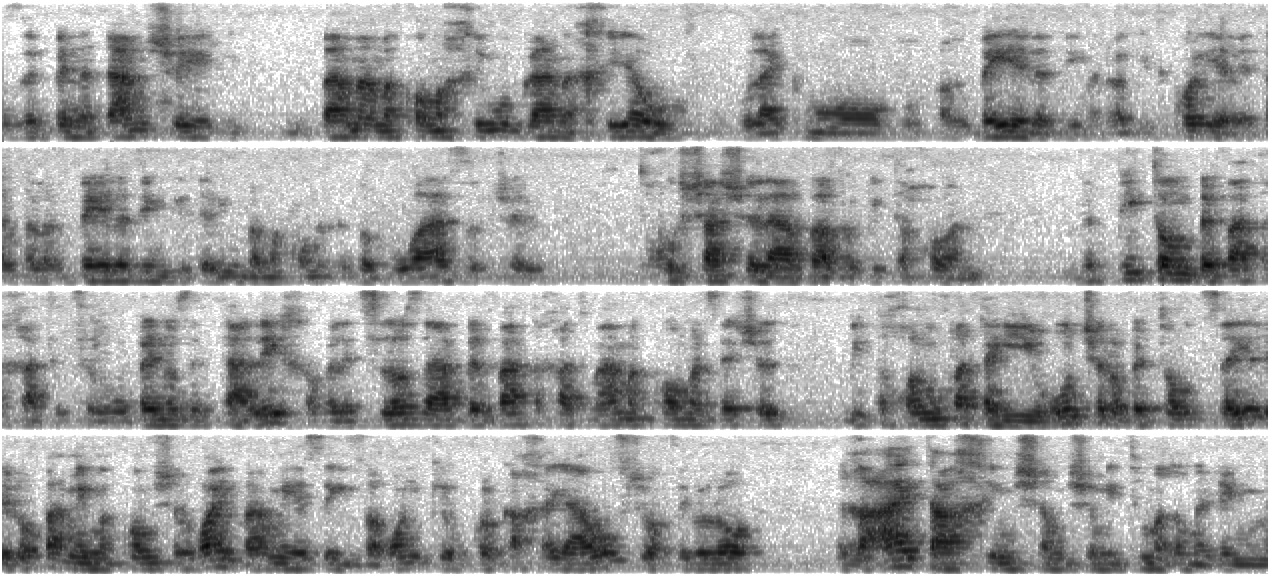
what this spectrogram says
זה בן אדם שבא מהמקום הכי מוגן, הכי אהוב, אולי כמו הרבה ילדים, אני לא אגיד כל ילד, אבל הרבה ילדים גדלים במקום הזה, בבועה הזאת של תחושה של אהבה וביטחון. ופתאום בבת אחת, אצל רובנו זה תהליך, אבל אצלו זה היה בבת אחת מהמקום הזה של ביטחון מוחלט, היהירות שלו בתור צעיר היא לא באה ממקום של וואי, באה מאיזה עיוורון, כי הוא כל כך היה אהוב שהוא אפילו לא ראה את האחים שם שמתמרמרים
